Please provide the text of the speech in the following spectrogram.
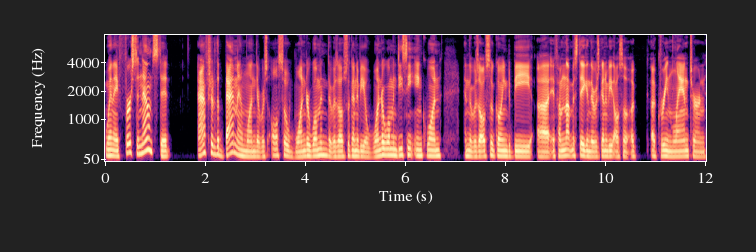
when they first announced it, after the Batman one, there was also Wonder Woman. There was also going to be a Wonder Woman DC Ink one, and there was also going to be, uh, if I'm not mistaken, there was going to be also a, a Green Lantern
